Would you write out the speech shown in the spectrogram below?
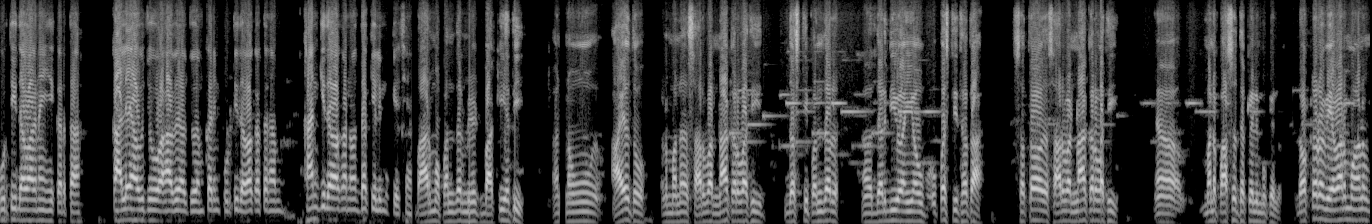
પૂરતી દવા નહીં એ કરતા. કાલે આવજો આવે આવજો એમ કરીને પૂરતી દવા કરતા આમ ખાનગી દવાખાનો ધકેલી મૂકે છે. બારમાં પંદર મિનિટ બાકી હતી અને હું આવ્યો તો પણ મને સારવાર ના કરવાથી દસથી પંદર દર્દીઓ અહીંયા ઉપસ્થિત હતા. સતત સારવાર ના કરવાથી મને પાછો ધકેલી મૂકેલો. ડોક્ટરો વ્યવહારમાં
